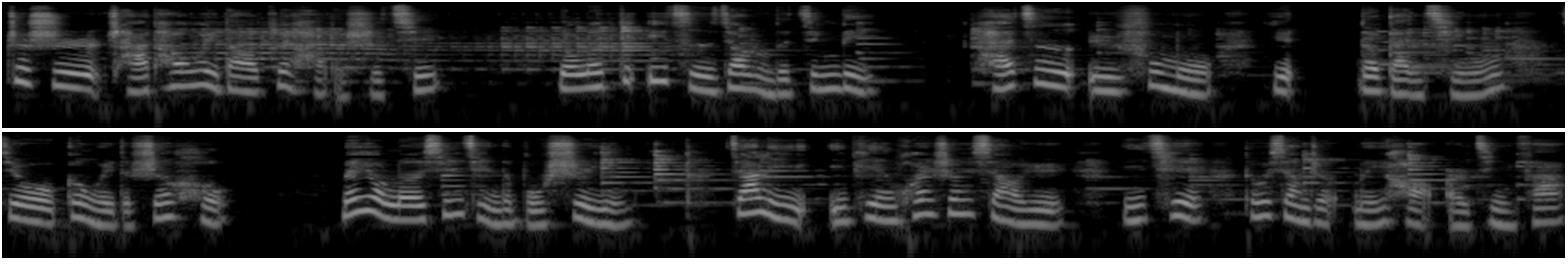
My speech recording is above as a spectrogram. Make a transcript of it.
这是茶汤味道最好的时期，有了第一次交融的经历。孩子与父母的感情就更为的深厚，没有了先前的不适应，家里一片欢声笑语，一切都向着美好而进发。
